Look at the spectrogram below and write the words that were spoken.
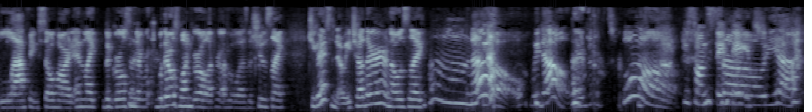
laughing so hard. And like the girls in the well, there was one girl I forgot who it was, but she was like, "Do you guys know each other?" And I was like, mm, "No, we don't. We're just cool." just on the same so, page. Yeah.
